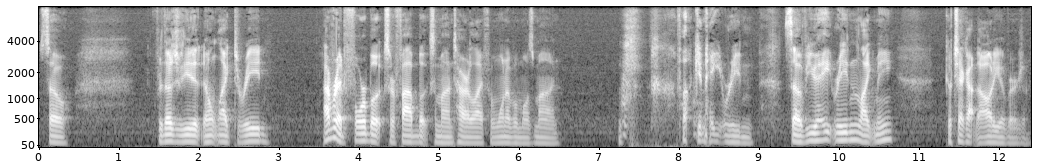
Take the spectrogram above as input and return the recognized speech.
So, for those of you that don't like to read, I've read four books or five books in my entire life, and one of them was mine. fucking hate reading. So if you hate reading like me, go check out the audio version.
